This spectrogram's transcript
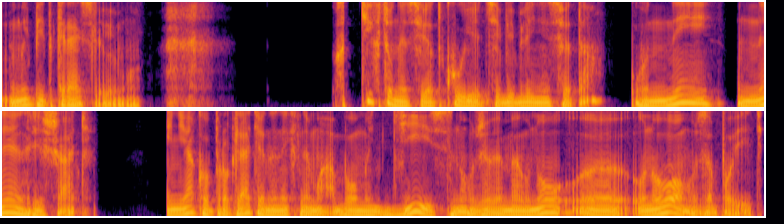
ми підкреслюємо. Ті, хто не святкує ці біблійні свята, вони не грішать. І ніякого прокляття на них нема, бо ми дійсно живемо у, нов- е, у новому заповіті.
